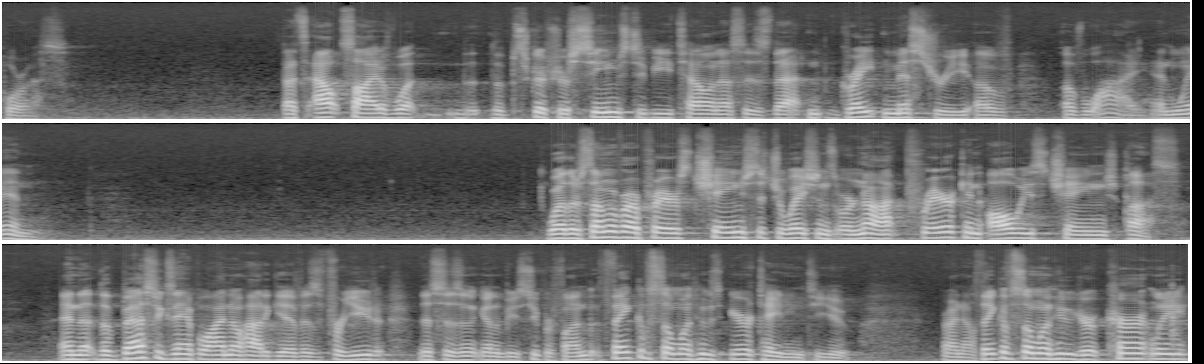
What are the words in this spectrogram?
for us. That's outside of what the, the scripture seems to be telling us is that great mystery of, of why and when. Whether some of our prayers change situations or not, prayer can always change us. And the, the best example I know how to give is for you, to, this isn't going to be super fun, but think of someone who's irritating to you right now. Think of someone who you're currently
